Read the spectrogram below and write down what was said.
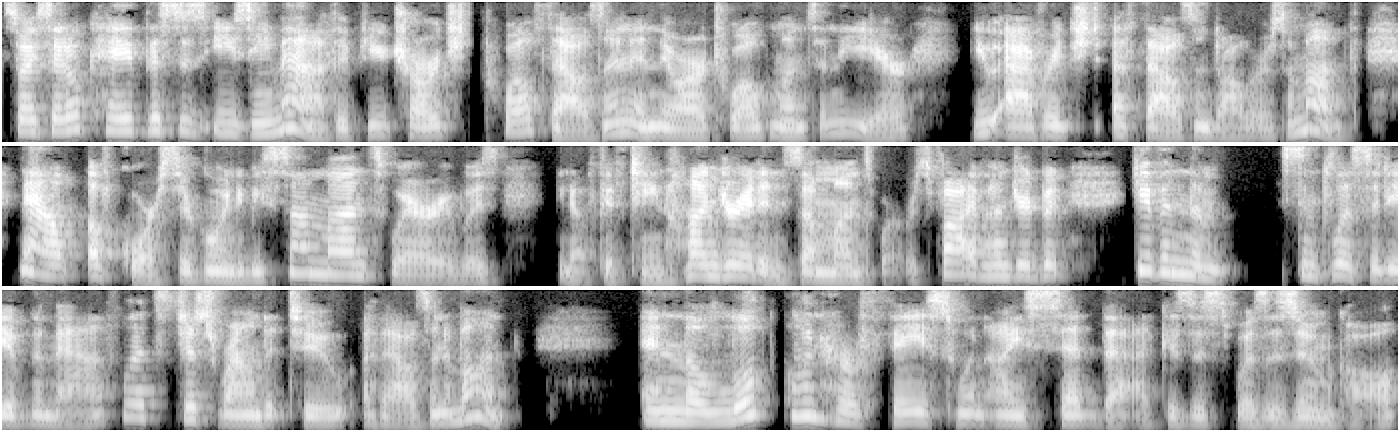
So I said, okay, this is easy math. If you charge 12,000 and there are 12 months in the year, you averaged $1,000 a month. Now, of course, there are going to be some months where it was, you know, 1500 and some months where it was 500, but given the simplicity of the math, let's just round it to 1000 a month. And the look on her face when I said that, because this was a Zoom call,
